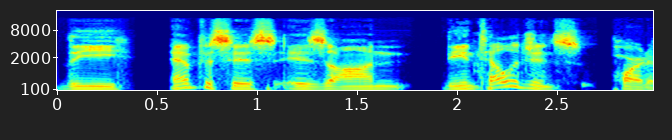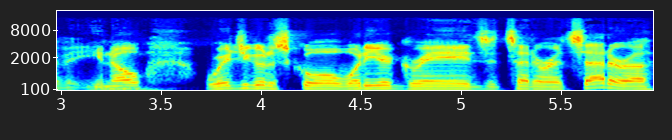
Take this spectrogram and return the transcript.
the emphasis is on the intelligence part of it you know? Where'd you go to school? What are your grades? Et cetera et cetera.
